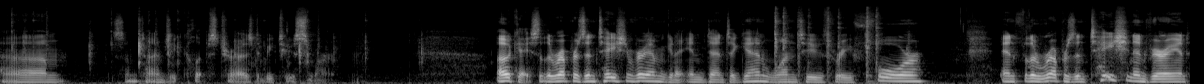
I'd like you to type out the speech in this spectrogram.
Um, Sometimes Eclipse tries to be too smart. Okay, so the representation variant, I'm going to indent again, one, two, three, four. And for the representation invariant,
